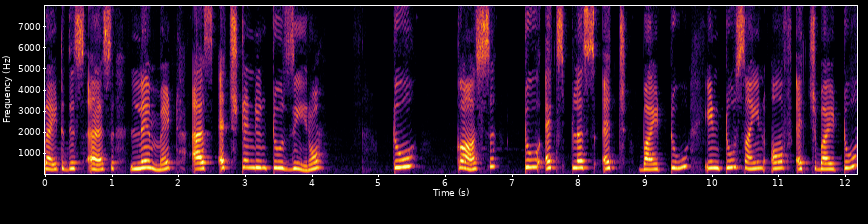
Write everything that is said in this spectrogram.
write this as limit as h tending to 0 to cos 2x plus h by 2 into sine of h by 2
